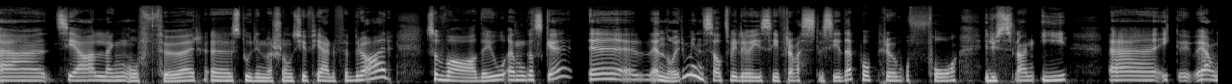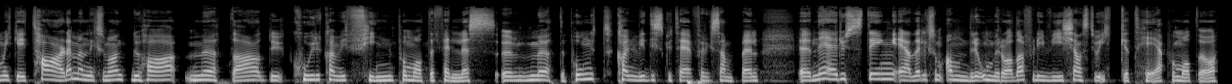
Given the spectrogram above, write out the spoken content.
Eh, siden lenge og før eh, storinvasjonen 24. februar, så var det jo en ganske eh, enorm innsats, vil jeg si, fra vestlig side på å prøve å få Russland i eh, ja, Om ikke i tale, men liksom du har møter du, Hvor kan vi finne på en måte felles eh, møtepunkt? Kan vi diskutere f.eks. Eh, nedrusting? Er det liksom andre områder? Fordi vi kommer jo ikke til på en måte å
